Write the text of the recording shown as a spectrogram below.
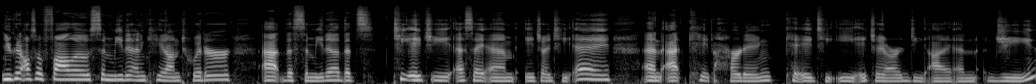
You can also follow Samhita and Kate on Twitter at the Samhita. That's T H E S A M H I T A, and at Kate Harding, K A T E H A R D I N G.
